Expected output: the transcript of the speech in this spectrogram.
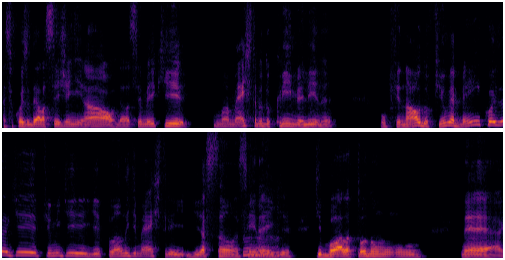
essa coisa dela ser genial, dela ser meio que uma mestra do crime ali, né? O final do filme é bem coisa de filme de, de plano de mestre de ação, assim, né? uhum. né? De, de bola, todo um, um, né?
